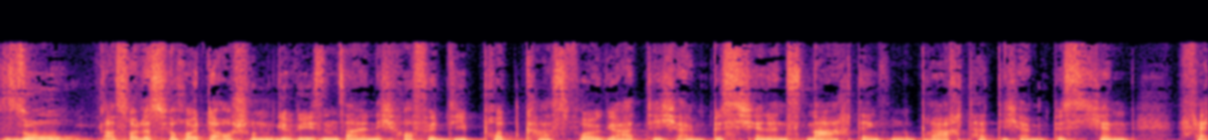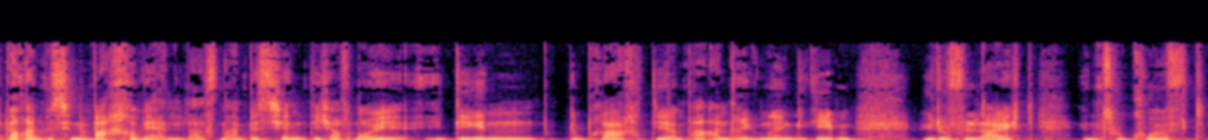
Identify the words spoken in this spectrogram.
So, das soll es für heute auch schon gewesen sein. Ich hoffe, die Podcast-Folge hat dich ein bisschen ins Nachdenken gebracht, hat dich ein bisschen, vielleicht auch ein bisschen wach werden lassen, ein bisschen dich auf neue Ideen gebracht, dir ein paar Anregungen gegeben, wie du vielleicht in Zukunft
